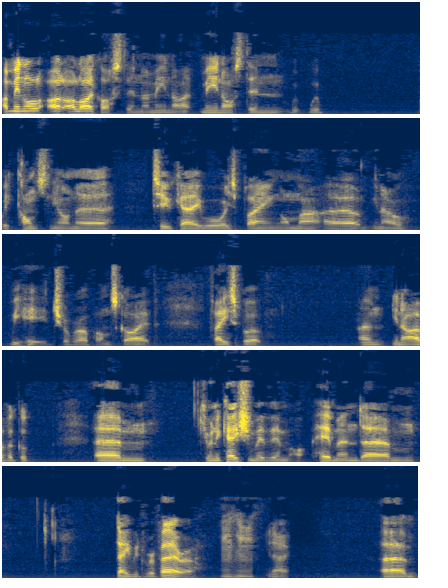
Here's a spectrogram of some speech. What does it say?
I mean, I, I, I like Austin. I mean, I, me and Austin, we- we're we're constantly on uh, 2K. We're always playing on that. Uh, you know, we hit each other up on Skype, Facebook, and you know, I have a good um, communication with him, him and um, David Rivera. hmm You know, um,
